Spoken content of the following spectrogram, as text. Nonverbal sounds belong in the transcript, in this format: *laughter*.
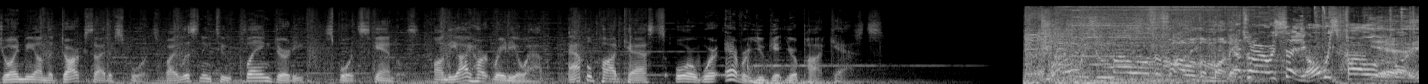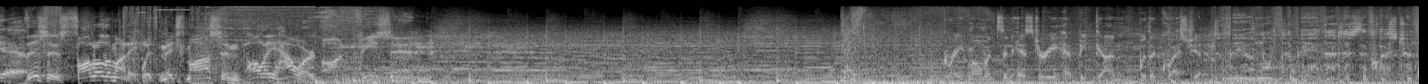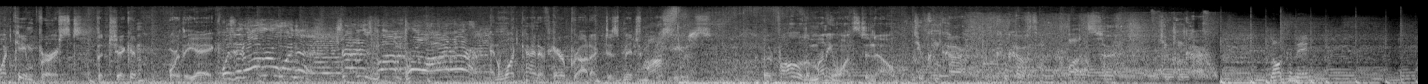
Join me on the dark side of sports by listening to Playing Dirty Sports Scandals on the iHeartRadio app, Apple Podcasts, or wherever you get your podcasts. Always follow the, follow the money. That's what I always say. You always follow the money. Yeah. This is Follow the Money with Mitch Moss and Pauly Howard on VSIN. Moments in history have begun with a question. To be or not to be, that is the question. What came first, the chicken or the egg? Was it over when the Germans bombed Pearl Harbor? And what kind of hair product does Mitch Moss use? But Follow the Money wants to know. Do you concur? Concur with what, sir? Do you concur? Welcome in.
